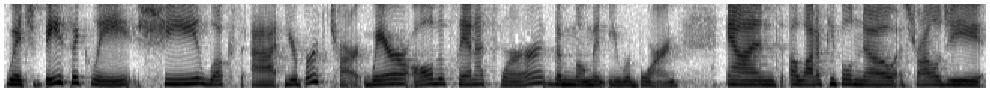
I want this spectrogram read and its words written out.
which basically she looks at your birth chart, where all the planets were the moment you were born. And a lot of people know astrology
